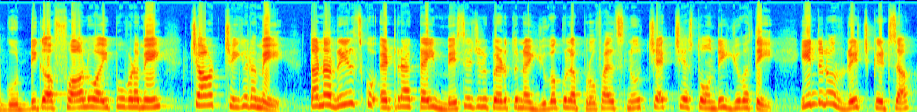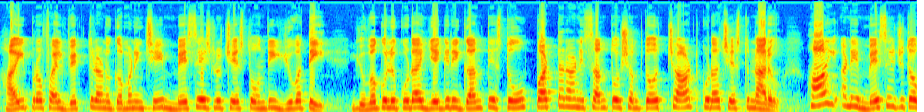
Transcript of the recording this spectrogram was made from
గుడ్డిగా ఫాలో అయిపోవడమే చాట్ చెయ్యడమే తన రీల్స్కు అట్రాక్ట్ అయి మెసేజ్లు పెడుతున్న యువకుల ప్రొఫైల్స్ను చెక్ చేస్తోంది యువతి. ఇందులో రిచ్ కిడ్స్ హై ప్రొఫైల్ వ్యక్తులను గమనించి మెసేజ్లు చేస్తోంది యువతి. యువకులు కూడా ఎగిరి గంతేస్తూ పట్టరాని సంతోషంతో చాట్ కూడా చేస్తున్నారు. హాయ్ అనే మెసేజ్తో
